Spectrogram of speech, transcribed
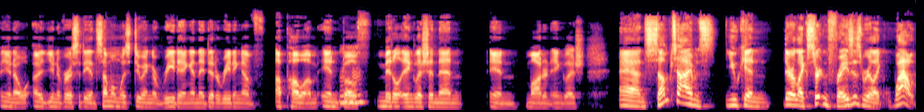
you know a university and someone was doing a reading and they did a reading of a poem in both mm-hmm. middle english and then in modern english and sometimes you can there are like certain phrases where you're like wow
